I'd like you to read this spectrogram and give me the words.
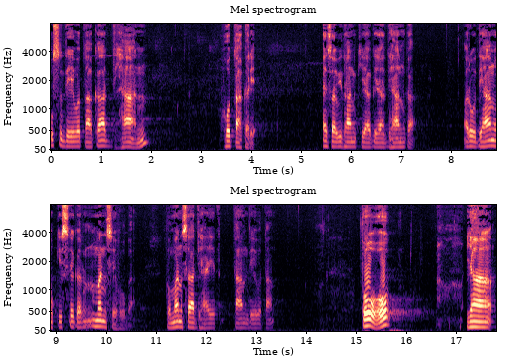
उस देवता का ध्यान होता करे। ऐसा विधान किया गया ध्यान का। और वो ध्यान वो किससे कर? मन से होगा। तो मन सा ध्यात ताम देवताम। तो यहाँ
